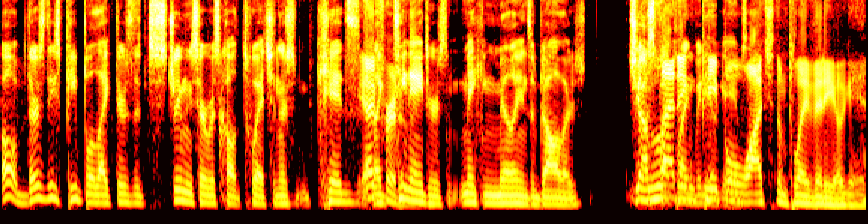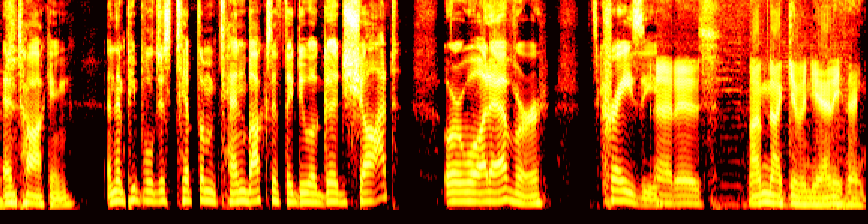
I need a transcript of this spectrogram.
Oh, there's these people like there's a streaming service called Twitch, and there's kids Yeah, like heard of it. teenagers making millions of dollars just letting people games watch them play video games. and talking, and then people just tip them ten bucks if they do a good shot or whatever. It's crazy. that is. I'm not giving you anything.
